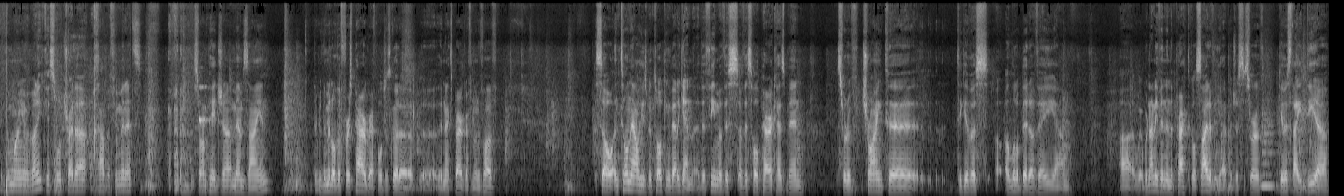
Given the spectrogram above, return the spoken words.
Good morning, everybody. Okay, so we'll try to have a few minutes. so on page uh, Mem Zion, the, the middle of the first paragraph, we'll just go to the, the next paragraph from the above. So until now, he's been talking about again the theme of this of this whole parak has been sort of trying to to give us a, a little bit of a. Um, uh, we're not even in the practical side of it yet, but just to sort of give us the idea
